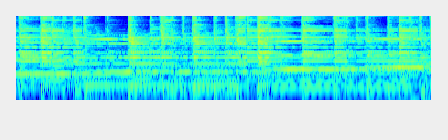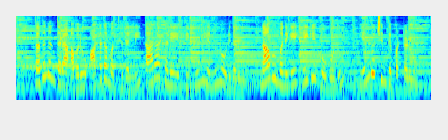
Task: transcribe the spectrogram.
ತದನಂತರ ಅವರು ಆಟದ ಮಧ್ಯದಲ್ಲಿ ತಾರಾ ತಲೆ ಎತ್ತಿ ಭೂಮಿಯನ್ನು ನೋಡಿದಳು. ನಾವು ಮನೆಗೆ ಹೇಗೆ ಹೋಗೋದು? ಎಂದು ಚಿಂತೆಪಟ್ಟಳು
